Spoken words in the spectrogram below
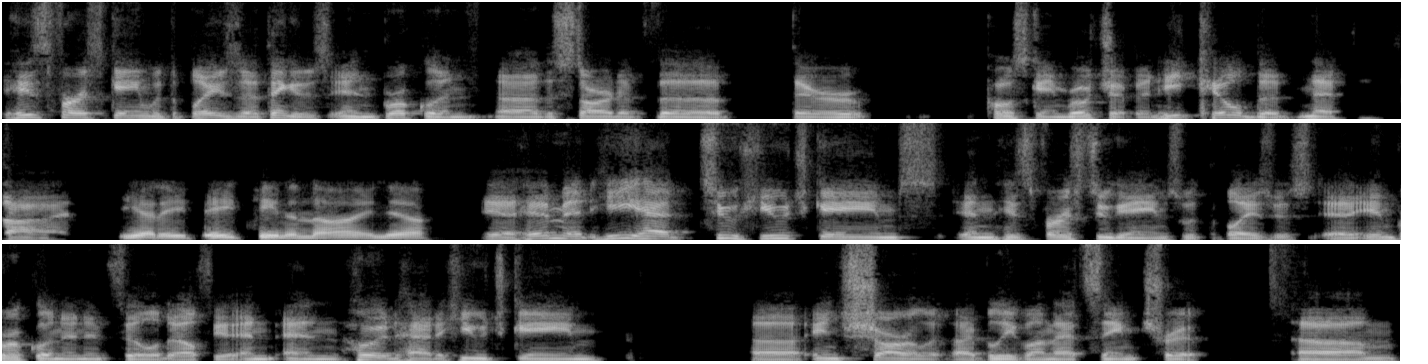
his first game with the Blazers. I think it was in Brooklyn, uh, the start of the their post game road trip, and he killed the net side. He had eight, 18 and nine. Yeah. Yeah, him. He had two huge games in his first two games with the Blazers uh, in Brooklyn and in Philadelphia, and and Hood had a huge game uh, in Charlotte, I believe, on that same trip, um,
